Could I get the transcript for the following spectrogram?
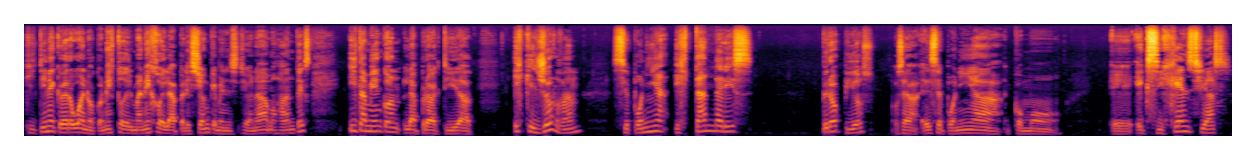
que tiene que ver, bueno, con esto del manejo de la presión que mencionábamos antes y también con la proactividad, es que Jordan se ponía estándares propios, o sea, él se ponía como eh, exigencias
